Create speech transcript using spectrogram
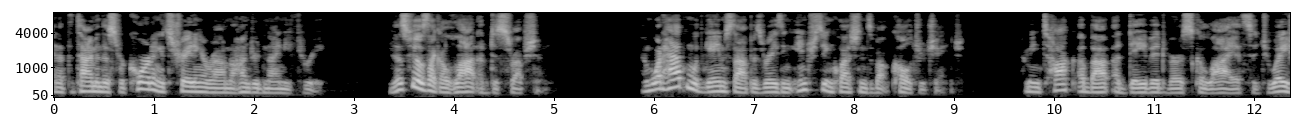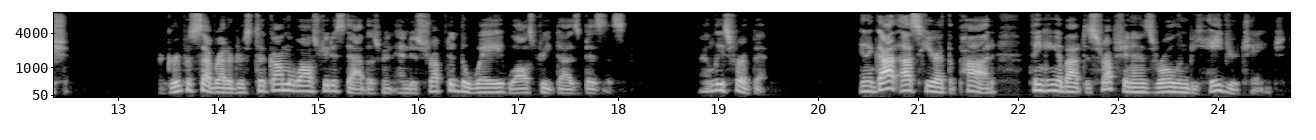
And at the time of this recording, it's trading around 193. This feels like a lot of disruption. And what happened with GameStop is raising interesting questions about culture change. I mean, talk about a David versus Goliath situation. A group of subredditors took on the Wall Street establishment and disrupted the way Wall Street does business, at least for a bit. And it got us here at the pod thinking about disruption and its role in behavior change.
